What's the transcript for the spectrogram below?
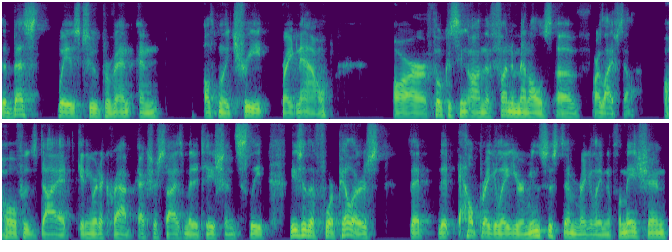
the best ways to prevent and ultimately treat right now are focusing on the fundamentals of our lifestyle a whole foods diet getting rid of crap exercise meditation sleep these are the four pillars that that help regulate your immune system, regulate inflammation,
